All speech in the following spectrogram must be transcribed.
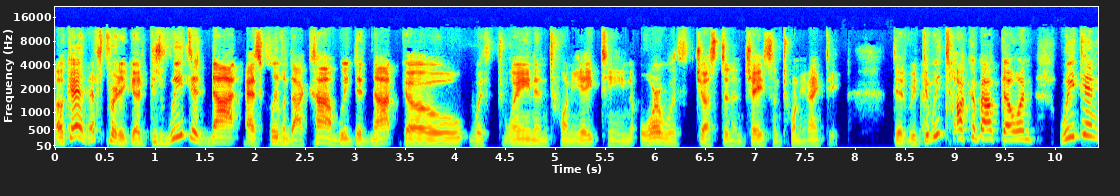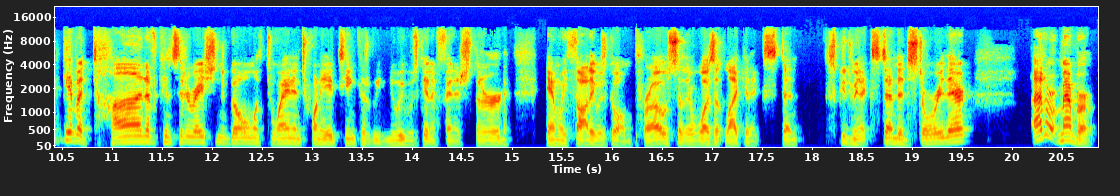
Okay, that's pretty good because we did not, as Cleveland.com, we did not go with Dwayne in 2018 or with Justin and Chase in 2019. Did we? Did we talk about going? We didn't give a ton of consideration to going with Dwayne in 2018 because we knew he was going to finish third and we thought he was going pro. So there wasn't like an extent, excuse me, an extended story there. I don't remember.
